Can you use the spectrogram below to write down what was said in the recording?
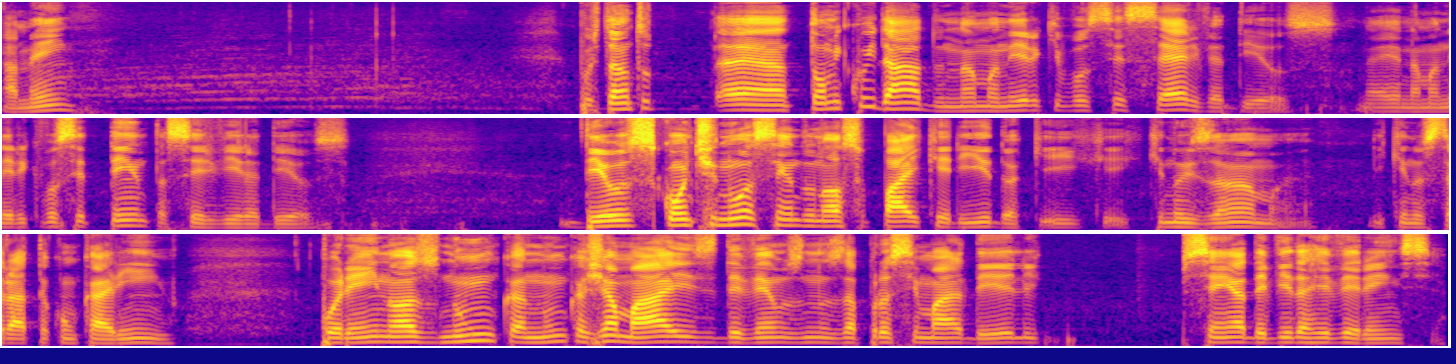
Amém? Portanto, é, tome cuidado na maneira que você serve a Deus, né, na maneira que você tenta servir a Deus. Deus continua sendo o nosso Pai querido aqui, que, que nos ama e que nos trata com carinho. Porém, nós nunca, nunca, jamais devemos nos aproximar dele sem a devida reverência.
